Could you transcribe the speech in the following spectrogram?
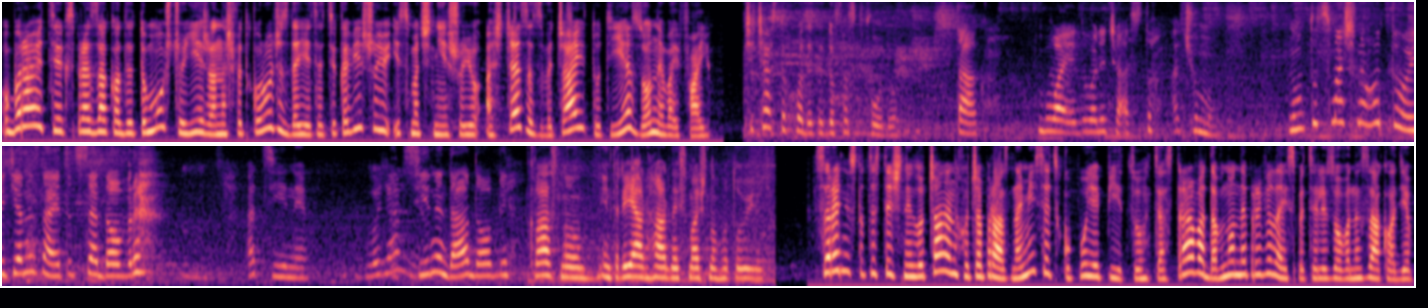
Обирають ці експрес-заклади тому, що їжа на швидкоруч здається цікавішою і смачнішою, а ще зазвичай тут є зони Wi-Fi. Чи часто ходите до фастфуду? Так, буває доволі часто. А чому? Ну тут смачно готують, я не знаю, тут все добре. А ціни? Лояльні? Ціни, да, добрі. Класно, інтер'єр гарний, смачно готують. Середньостатистичний лучанин хоча б раз на місяць купує піцу. Ця страва давно не привілей спеціалізованих закладів.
